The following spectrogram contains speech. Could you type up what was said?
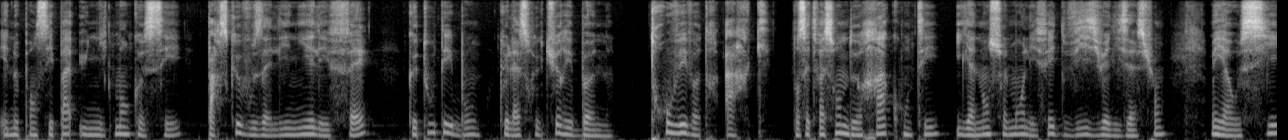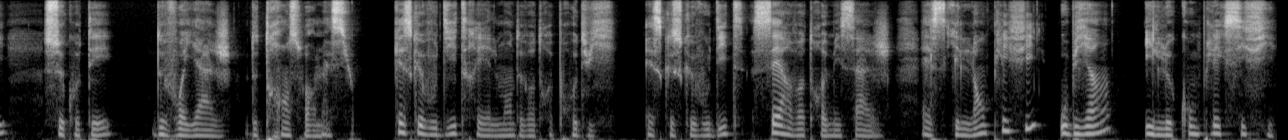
et ne pensez pas uniquement que c'est parce que vous alignez les faits que tout est bon, que la structure est bonne. Trouvez votre arc. Dans cette façon de raconter, il y a non seulement l'effet de visualisation, mais il y a aussi ce côté de voyage, de transformation. Qu'est-ce que vous dites réellement de votre produit? Est-ce que ce que vous dites sert votre message? Est-ce qu'il l'amplifie ou bien il le complexifie?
